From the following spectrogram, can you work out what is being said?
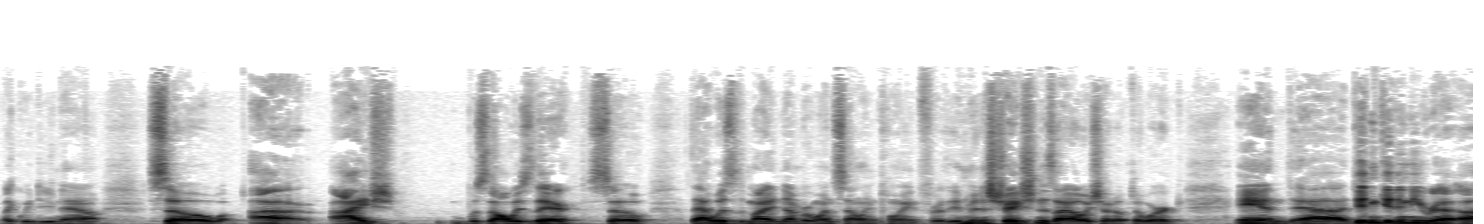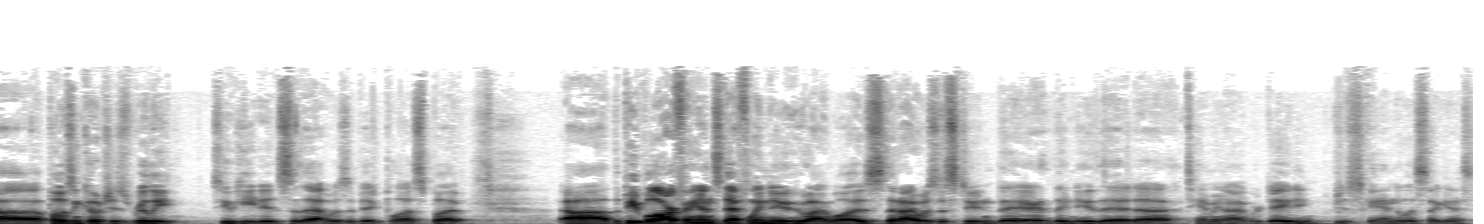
like we do now. So I I sh- was always there. So that was my number one selling point for the administration is I always showed up to work and uh, didn't get any re- uh, opposing coaches really too heated, so that was a big plus. But uh, the people, our fans, definitely knew who I was, that I was a student there. They knew that uh, Tammy and I were dating, which is scandalous, I guess.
